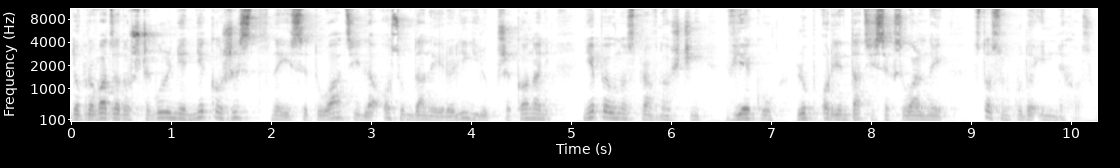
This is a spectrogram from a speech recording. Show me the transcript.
doprowadza do szczególnie niekorzystnej sytuacji dla osób danej religii lub przekonań, niepełnosprawności, wieku lub orientacji seksualnej w stosunku do innych osób.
